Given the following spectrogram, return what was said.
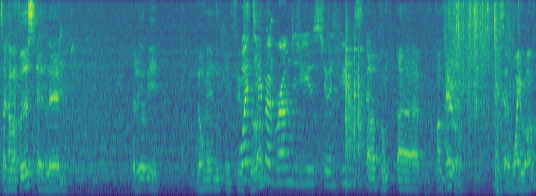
Zacapa first and then a little bit longan infused What rum. type of rum did you use to infuse Uh, pom- uh, Pampero. It's a white rum.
